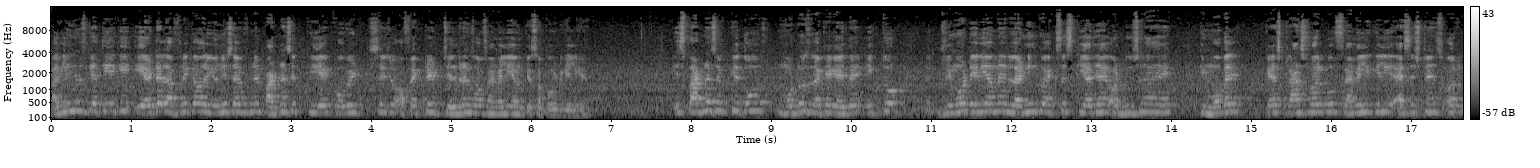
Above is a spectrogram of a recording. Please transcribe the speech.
अगली न्यूज़ कहती है कि एयरटेल अफ्रीका और यूनिसेफ ने पार्टनरशिप की है कोविड से जो अफेक्टेड चिल्ड्रंस और फैमिली है, उनके सपोर्ट के लिए। इस पार्टनरशिप के दो मोटोज रखे गए थे। एक तो रिमोट एरिया में लर्निंग को एक्सेस किया जाए और दूसरा है कि मोबाइल कैश ट्रांसफ़र को फैमिली के लिए असिस्टेंस और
